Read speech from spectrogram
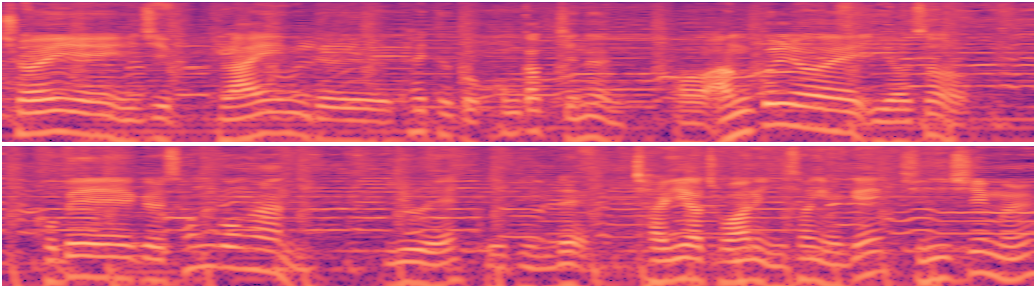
저희의 이집 블라인드 타이틀곡 콩깍지는 어, 안 끌려에 이어서 고백을 성공한 이후의 얘기인데 자기가 좋아하는 이성에게 진심을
